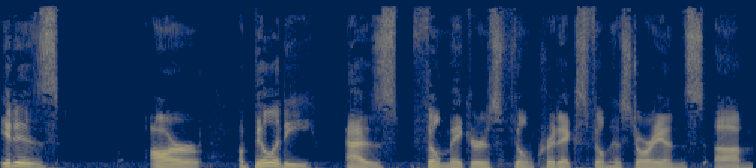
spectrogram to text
it is our ability as filmmakers, film critics, film historians, um,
